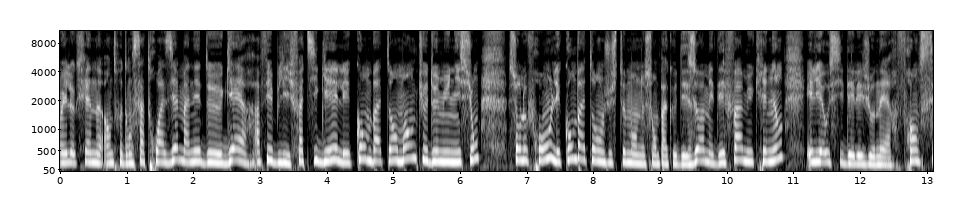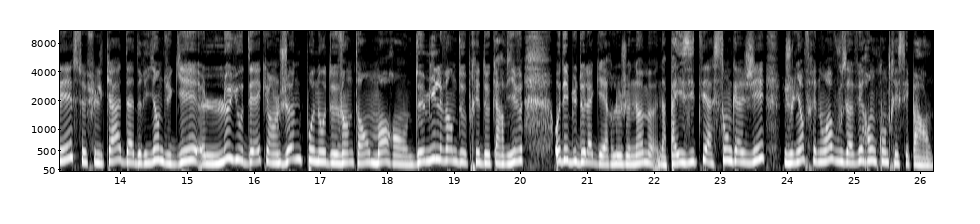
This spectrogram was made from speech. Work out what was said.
Oui, l'Ukraine entre dans sa troisième année de guerre, affaiblie, fatiguée. Les combattants manquent de munitions. Sur le front, les combattants justement ne sont pas que des hommes et des femmes ukrainiens. Il y a aussi des légionnaires français. Ce fut le cas d'Adrien Duguay, le Youdek, un jeune poneau de 20 ans, mort en 2022 près de Kharkiv. Au début de la guerre, le jeune homme n'a pas hésité à s'engager. Julien Frénois, vous avez rencontré ses parents.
